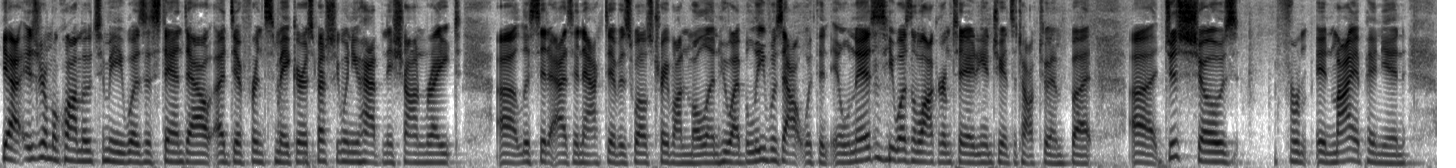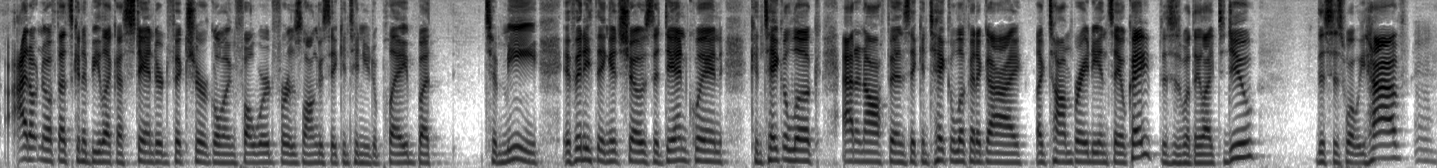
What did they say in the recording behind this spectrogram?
Yeah, Israel Mukuamu to me was a standout, a difference maker, especially when you had Nahshon Wright uh, listed as inactive, as well as Trayvon Mullen, who I believe was out with an illness. Mm-hmm. He was in the locker room today. I didn't get a chance to talk to him, but uh, just shows, for in my opinion, I don't know if that's going to be like a standard fixture going forward for as long as they continue to play, but to me, if anything, it shows that Dan Quinn can take a look at an offense. They can take a look at a guy like Tom Brady and say, okay, this is what they like to do. This is what we have. Mm.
